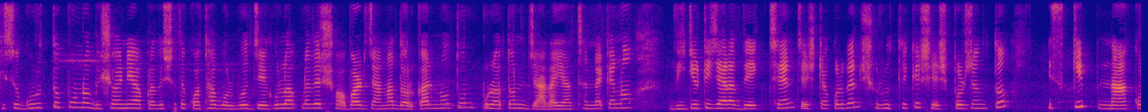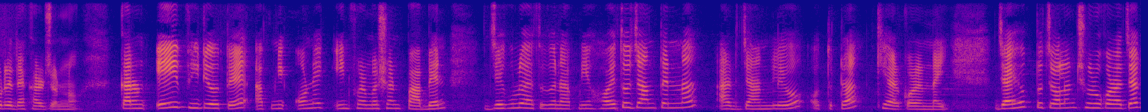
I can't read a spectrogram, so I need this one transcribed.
কিছু গুরুত্বপূর্ণ বিষয় নিয়ে আপনাদের সাথে কথা বলব, যেগুলো আপনাদের সবার জানা দরকার। নতুন, পুরাতন যারাই আছেন না কেন, ভিডিওটি যারা দেখছেন, চেষ্টা করবেন শুরু থেকে শেষ পর্যন্ত স্কিপ না করে দেখার জন্য। কারণ এই ভিডিওতে আপনি অনেক ইনফরমেশন পাবেন যেগুলো এতদিন আপনি হয়তো জানতেন না আর জানলেও অতটা কেয়ার করেন নাই। যাই হোক, তো চলেন শুরু করা যাক।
